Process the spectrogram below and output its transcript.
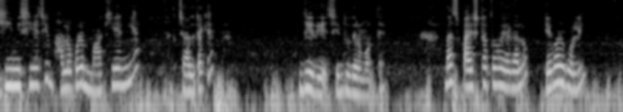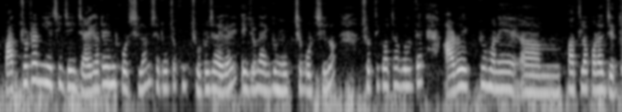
ঘি মিশিয়েছি, ভালো করে মাখিয়ে নিয়ে চালটাকে দিয়ে দিয়েছি দুধের মধ্যে। ব্যাস, পায়েসটা তো হয়ে গেল। এবার বলি, পাত্রটা নিয়েছি, যেই জায়গাটায় আমি করছিলাম, সেটা হচ্ছে খুব ছোটো জায়গায়, এই জন্য একদম মুখছে পড়ছিল। সত্যি কথা বলতে আরও একটু মানে পাতলা করা যেত।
